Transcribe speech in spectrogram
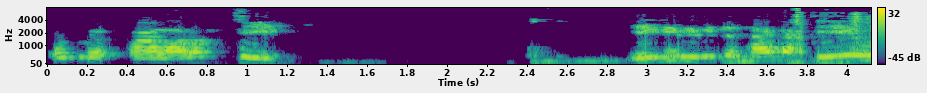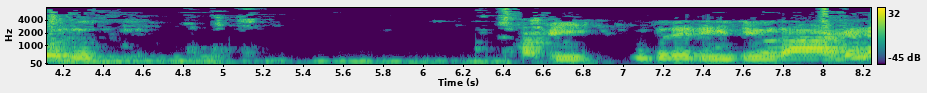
බුදුරස් මාලාවක් තියෙන්නේ. ඒකේ විවිධ සාකච්ඡා ඒවලු අපි උතරේ දෙහිත යොදාගෙන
